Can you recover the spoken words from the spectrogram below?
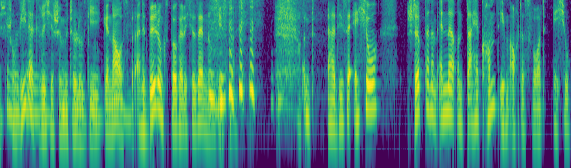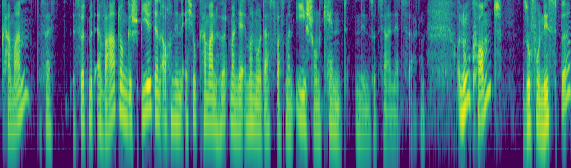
schon wieder griechische Mythologie. Genau, es wird eine bildungsbürgerliche Sendung diesmal. und äh, diese Echo stirbt dann am Ende und daher kommt eben auch das Wort Echokammern. Das heißt, es wird mit Erwartung gespielt, denn auch in den Echokammern hört man ja immer nur das, was man eh schon kennt in den sozialen Netzwerken. Und nun kommt Sophonispe,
